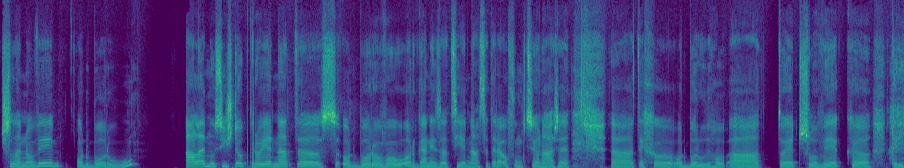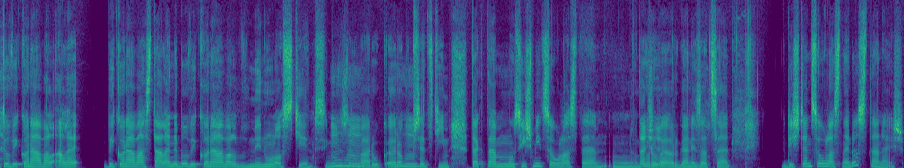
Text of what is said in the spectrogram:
členovi odborů, ale musíš to projednat eh, s odborovou organizací. Jedná se teda o funkcionáře eh, těch eh, odborů. A to je člověk, který to vykonával, ale vykonává stále nebo vykonával v minulosti, myslím, mm-hmm. zhruba rok, rok mm-hmm. předtím, tak tam musíš mít souhlas té mm, odborové Takže... organizace. Když ten souhlas nedostaneš,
